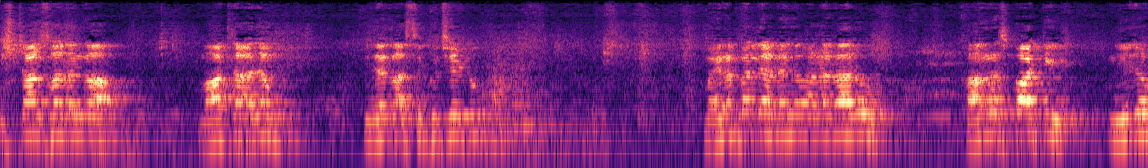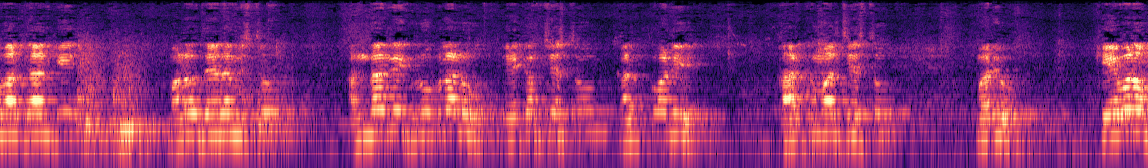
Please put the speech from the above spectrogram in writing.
ఇష్టానుసారంగా మాట్లాడడం నిజంగా సిగ్గుచేటు. మైనపల్లి అన్న అన్నగారు కాంగ్రెస్ పార్టీ నియోజకవర్గానికి మనోధైర్యం ఇస్తూ అందరినీ గ్రూపులను ఏకం చేస్తూ కలుపుకొని కార్యక్రమాలు చేస్తూ మరియు కేవలం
